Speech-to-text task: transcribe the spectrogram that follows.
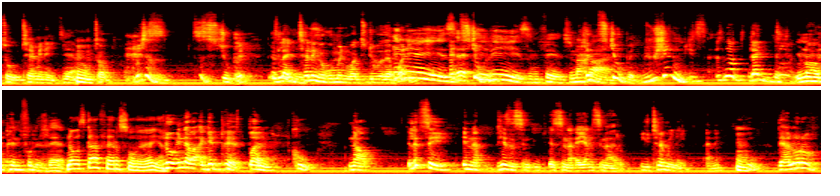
to terminate. Yeah. Wa ngithola? Which is this is stupid. It's like telling a woman what to do with her body. is. It's uh, stupid. It is. In fact, It's stupid. You shouldn't. It's, it's not like. You know how painful is that? no se ka fair so yeah, yeah. No, in that I get pissed, but cool. Now, let's say in a, here's a, a, scena- a young scenario. You terminate, and cool. There are a lot of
